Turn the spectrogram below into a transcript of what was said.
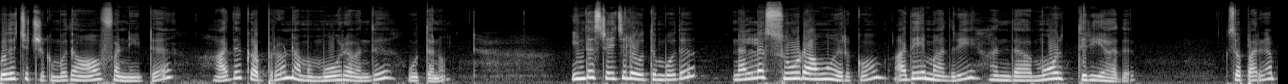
கொதிச்சிட்ருக்கும்போது ஆஃப் பண்ணிவிட்டு அதுக்கப்புறம் நம்ம மோரை வந்து ஊற்றணும் இந்த ஸ்டேஜில் ஊற்றும்போது நல்ல சூடாகவும் இருக்கும். அதே மாதிரி அந்த மோர் தெரியாது. ஸோ பாருங்கள்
